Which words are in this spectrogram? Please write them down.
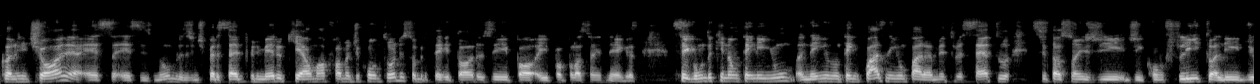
quando a gente olha essa, esses números, a gente percebe primeiro que é uma forma de controle sobre territórios e, e populações negras. Segundo, que não tem nenhum, não tem quase nenhum parâmetro, exceto situações de, de conflito ali de,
